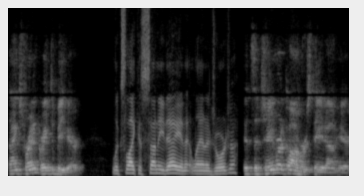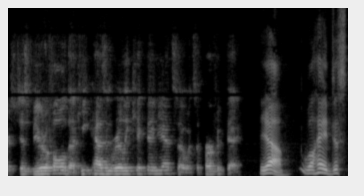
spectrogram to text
Thanks, Frank. Great to be here. Looks like a sunny day in Atlanta, Georgia. It's a Chamber of Commerce day down here. It's just beautiful. The heat hasn't really kicked in yet, so it's a perfect day. Yeah. Well, hey, just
